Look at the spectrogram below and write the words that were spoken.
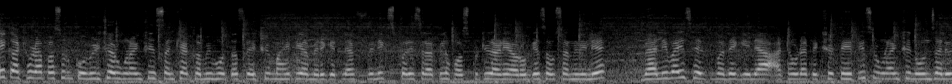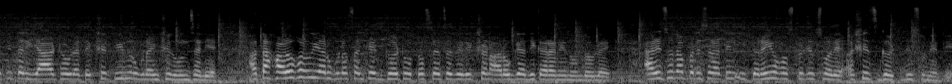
एक आठवड्यापासून कोविडच्या रुग्णांची संख्या कमी होत असल्याची माहिती अमेरिकेतल्या फिनिक्स परिसरातील हॉस्पिटल आणि आरोग्य संस्थांनी दिली आहे. व्हॅलीवाईज हेल्थमध्ये गेल्या आठवड्यात एकशे तेहतीस रुग्णांची नोंद झाली होती तर या आठवड्यात एकशे तीन रुग्णांची नोंद झाली आहे. आता हळूहळू या रुग्णसंख्येत घट होत असल्याचं निरीक्षण आरोग्य अधिकाऱ्यांनी नोंदवलं आहे अॅरिझोना परिसरातील इतरही हॉस्पिटल्समध्ये अशीच घट दिसून येते.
